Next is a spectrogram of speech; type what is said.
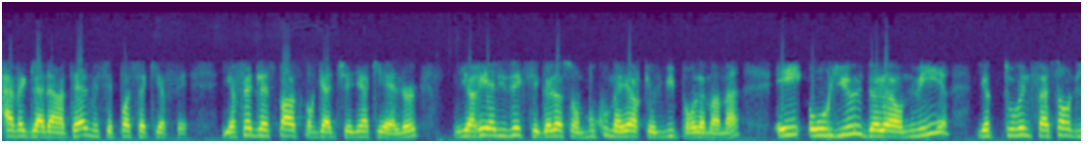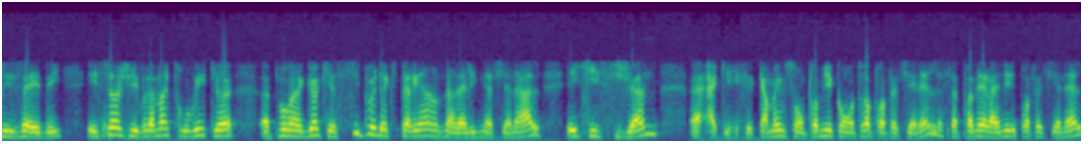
avec la dentelle, mais c'est pas ça qu'il a fait. Il a fait de l'espace pour Galchenyuk et Heller. Il a réalisé que ces gars-là sont beaucoup meilleurs que lui pour le moment. Et au lieu de leur nuire, il a trouvé une façon de les aider. Et ça, j'ai vraiment trouvé que euh, pour un gars qui a si peu d'expérience dans la Ligue nationale et qui est si jeune, euh, c'est quand même son premier contrat professionnel, sa première année professionnelle,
